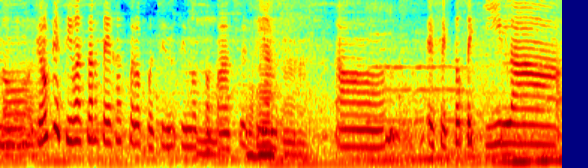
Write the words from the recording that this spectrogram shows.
No, creo que sí va a estar Texas, pero pues si, si los papás decían ah, efecto tequila.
